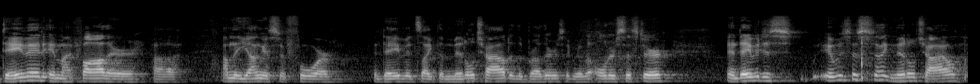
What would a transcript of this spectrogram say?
David and my father, uh, I'm the youngest of four, and David's like the middle child of the brothers. Like we have an older sister, and David just, it was just like middle child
